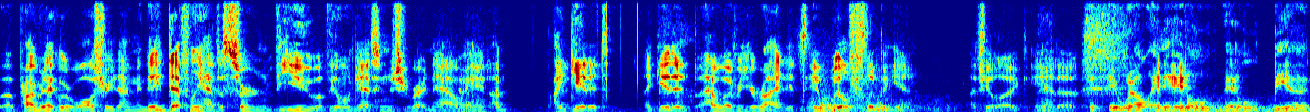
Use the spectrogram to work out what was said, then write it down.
uh, private equity or Wall Street. I mean, they definitely have a certain view of the oil and gas industry right now, and I I get it. I get it. However, you're right. It's, it will flip again. I feel like, and uh, It, it will, and it, will it'll be a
